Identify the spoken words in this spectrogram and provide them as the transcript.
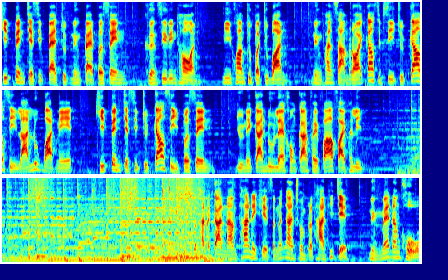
คิดเป็น 78.18%เขื่อนสิรินธร มีความจุปัจจุบัน 1,394.94 ล้านลูกบาศก์เมตร คิดเป็น 70.94% อยู่ในการดูแลของการไฟฟ้าฝ่ายผลิต สถานการณ์น้ำท่าในเขตสำนักงานชนประทานที่ 7 1 แม่น้ำโขง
